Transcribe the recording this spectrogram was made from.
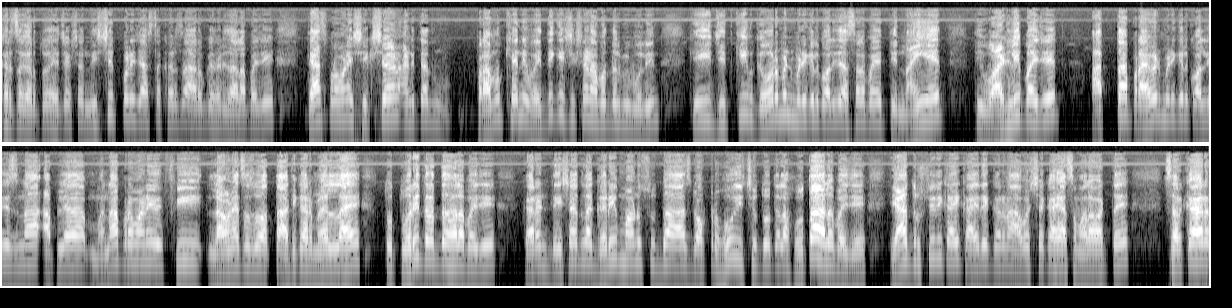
खर्च करतोय. ह्याच्यापेक्षा निश्चितपणे जास्त खर्च आरोग्यासाठी झाला पाहिजे. त्याचप्रमाणे शिक्षण आणि त्यात प्रामुख्याने वैद्यकीय शिक्षणाबद्दल मी बोलीन की जितकी गव्हर्नमेंट मेडिकल कॉलेज असायला पाहिजे ती नाही आहेत ती वाढली पाहिजेत. आता प्रायव्हेट मेडिकल कॉलेजेसना आपल्या मनाप्रमाणे फी लावण्याचा जो आता अधिकार मिळालेला आहे तो त्वरित रद्द झाला पाहिजे. कारण देशातला गरीब माणूस सुद्धा आज डॉक्टर होऊ इच्छितो त्याला होता आलं पाहिजे. या दृष्टीने काही कायदे करणं आवश्यक आहे असं मला वाटतंय. सरकार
